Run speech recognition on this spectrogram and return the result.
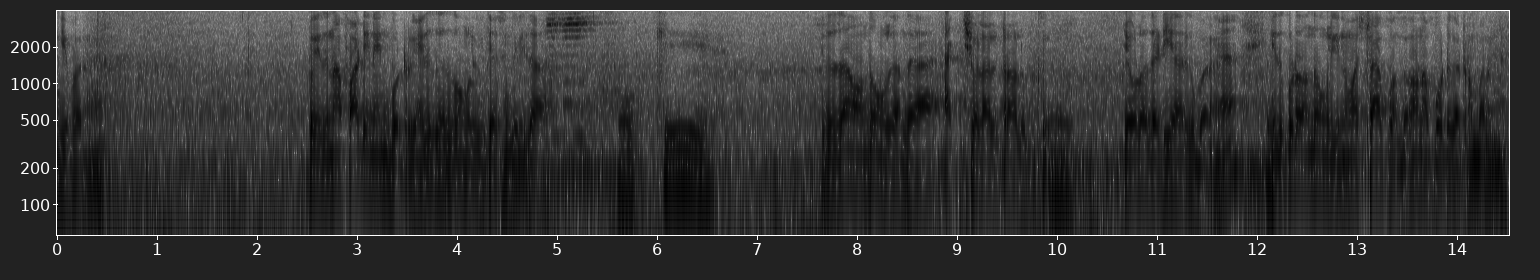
இங்கே பாருங்கள் இப்போ இது நான் ஃபார்ட்டி நைன் போட்டிருக்கேன். இதுக்கு எதுக்கு உங்களுக்கு வித்தியாசம் தெரியுதா? ஓகே. இதுதான் வந்து உங்களுக்கு அந்த ஆக்சுவல் அல்ட்ரா லுக்கு எவ்வளோ தடியாக இருக்குது பாருங்கள் இது கூட வந்து உங்களுக்கு இந்த மாதிரி ஸ்ட்ராப் வந்துடும் நான் போட்டு காட்டுறேன் பாருங்கள்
